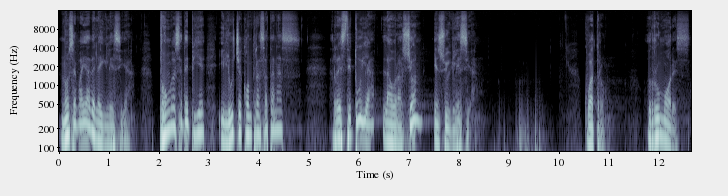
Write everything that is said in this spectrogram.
No se vaya de la iglesia. Póngase de pie y luche contra Satanás. Restituya la oración en su iglesia. 4. Rumores.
